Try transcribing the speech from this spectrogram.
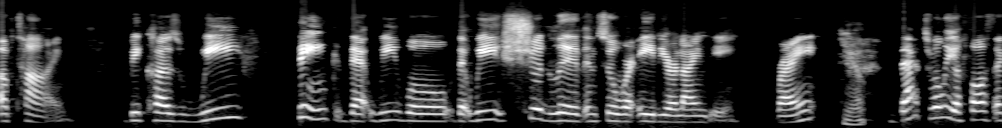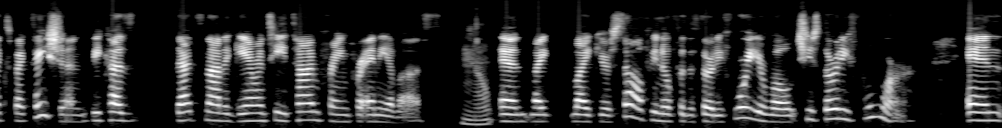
of time because we think that we will that we should live until we're 80 or 90 right yeah that's really a false expectation because that's not a guaranteed time frame for any of us no. And like like yourself, you know, for the 34 year old, she's 34. And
